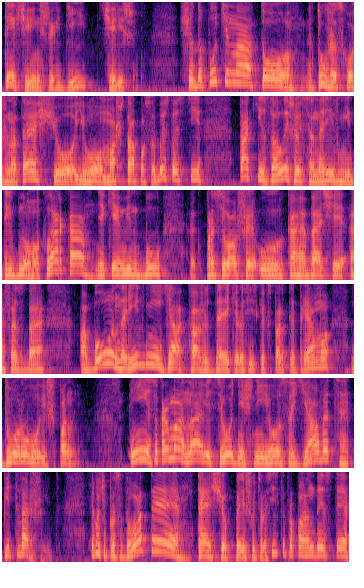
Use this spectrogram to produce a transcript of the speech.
тих чи інших дій чи рішень. Щодо Путіна, то дуже схоже на те, що його масштаб особистості так і залишився на рівні дрібного клерка, яким він був, працювавши у КГБ чи ФСБ, або на рівні, як кажуть деякі російські експерти, прямо дворової шпани. І, зокрема, навіть сьогоднішні його заяви це підтверджують. Я хочу процитувати те, що пишуть російські пропагандисти,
